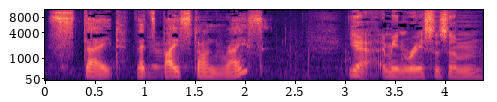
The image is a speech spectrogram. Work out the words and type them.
state that's Yeah. based on race. Yeah, I mean, racism,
